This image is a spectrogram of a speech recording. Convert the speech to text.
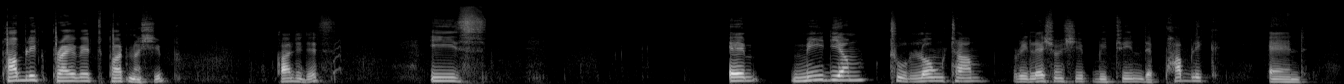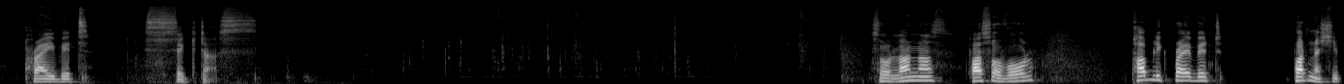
public-private partnership candidates, is a medium to long-term relationship between the public and private sectors. So learners, first of all, public-private partnership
